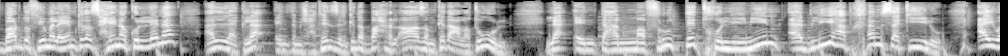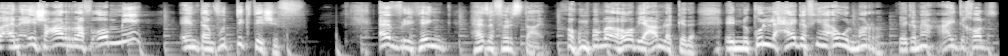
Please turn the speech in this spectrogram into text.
برضه في يوم من الأيام كده صحينا كلنا قال لك لا أنت مش هتنزل كده البحر الأعظم كده على طول. لا أنت المفروض تدخل يمين قبليها بخمسة كيلو. أيوه أنا إيش عرف أمي؟ أنت المفروض تكتشف. Everything has a first time. هو بيعاملك كده. إن كل حاجة فيها أول مرة. يا جماعة عادي خالص.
